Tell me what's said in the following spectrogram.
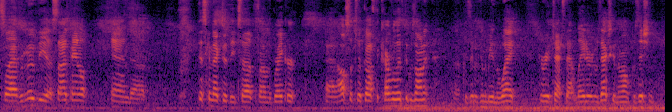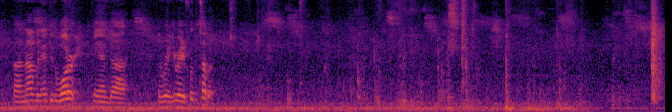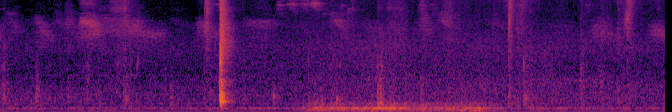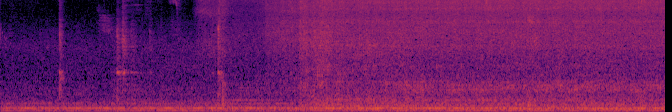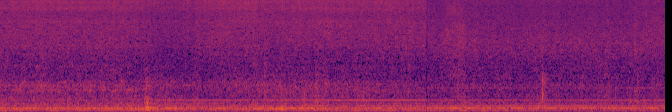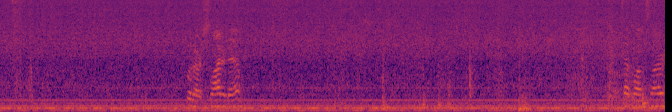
So I removed the uh, side panel and uh, disconnected the tub from the breaker. Uh, I also took off the cover lip that was on it because it was going to be in the way. I'm going to reattach that later. It was actually in the wrong position. Uh, now I'm going to empty the water and uh, then we're going to get ready to flip the tub up. Put our slider down. Teflon slider.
